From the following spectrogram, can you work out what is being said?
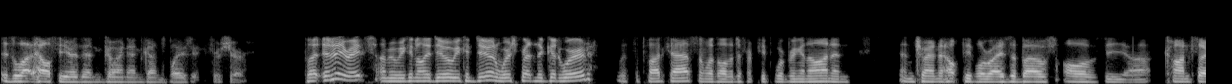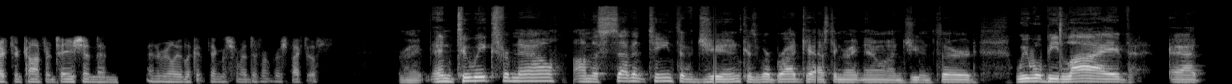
is a lot healthier than going in guns blazing for sure. But at any rate, I mean, we can only do what we can do, and we're spreading the good word with the podcast and with all the different people we're bringing on, and and trying to help people rise above all of the uh, conflict and confrontation, and and really look at things from a different perspective. Right. And two weeks from now, on the 17th of June, because we're broadcasting right now on June 3rd, we will be live at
